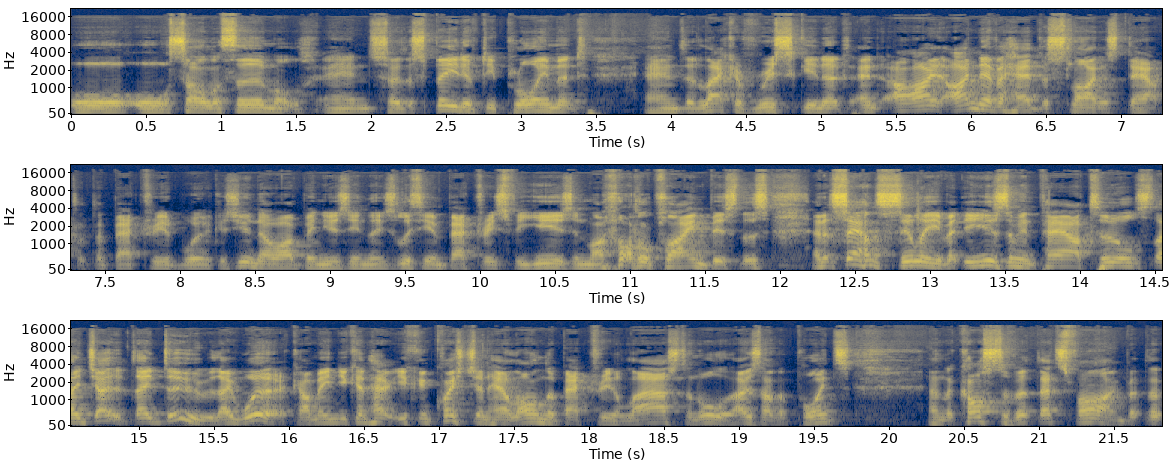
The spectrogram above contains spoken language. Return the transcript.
or, or solar thermal. And so the speed of deployment and the lack of risk in it. And I, I, never had the slightest doubt that the battery would work. As you know, I've been using these lithium batteries for years in my model plane business, and it sounds silly, but you use them in power tools, they they do, they work. I mean, you can have you can question how long the battery will last and all of those other points. And the cost of it, that's fine. But the,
